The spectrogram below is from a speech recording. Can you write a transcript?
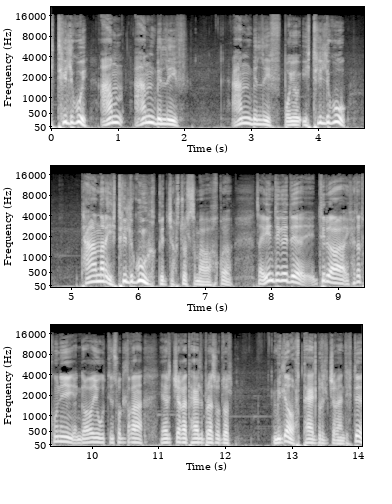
итгэлгүй, unbelief, unbelief буюу итгэлгүй та нар итгэлгүй гэж орчуулсан байгаа байхгүй юу. За энэ тэгээд тэр хятад хүний ингээ юу гэдгийг судалгаа ярьж байгаа тайлбараас бол нэлээд урт тайлбарлаж байгаа юм. Гэхдээ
